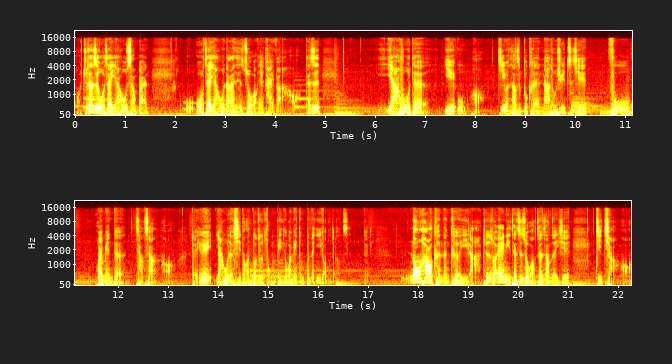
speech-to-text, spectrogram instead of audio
哈。就算是我在雅虎上班，我在雅虎当然是做网页开发哈，但是雅虎的业务哈，基本上是不可能拿出去直接服务外面的厂商，哈，对，因为雅虎的系统很多都是封闭的，外面更不能用这样子。对，know how 可能可以啦，就是说，哎，你在制作网站上的一些技巧，哦，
